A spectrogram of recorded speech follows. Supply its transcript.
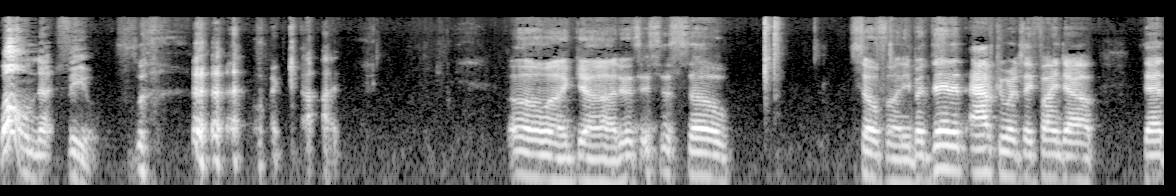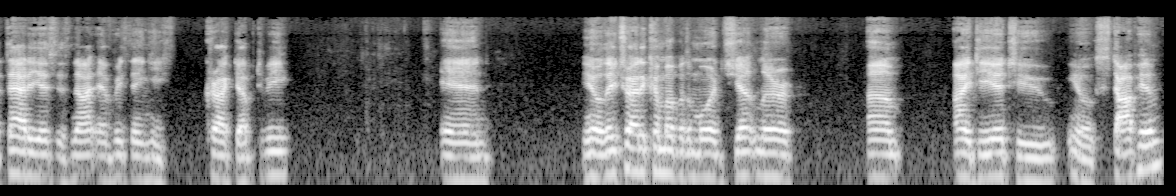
walnut feels. oh my god. Oh my god. It's, it's just so so funny. But then afterwards they find out that Thaddeus is not everything he's cracked up to be. And you know, they try to come up with a more gentler um, idea to, you know, stop him.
